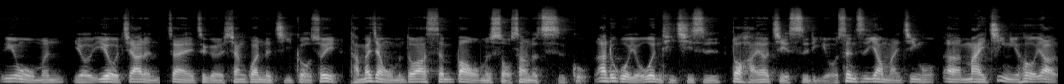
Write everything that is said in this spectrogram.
因为我们有也有家人在这个相关的机构，所以坦白讲，我们都要申报我们手上。上的持股，那如果有问题，其实都还要解释理由，甚至要买进呃买进以后要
